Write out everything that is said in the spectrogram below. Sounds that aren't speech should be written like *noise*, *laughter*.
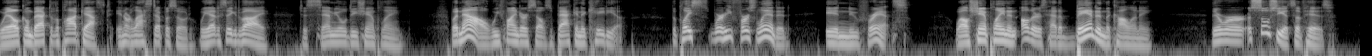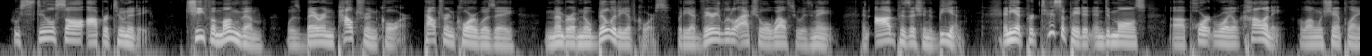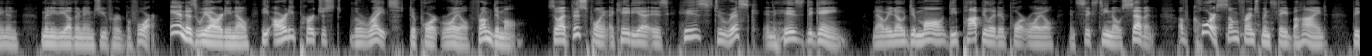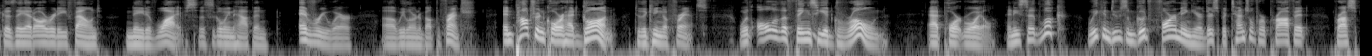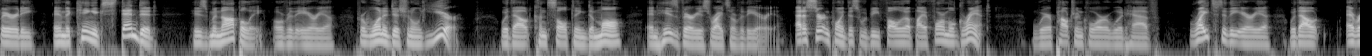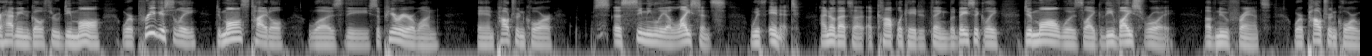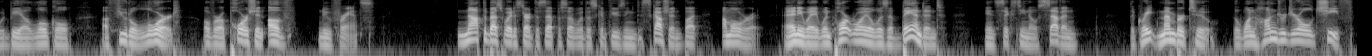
Welcome back to the podcast. In our last episode, we had to say goodbye to Samuel de Champlain. But now we find ourselves back in Acadia, the place where he first landed in New France. While Champlain and others had abandoned the colony, there were associates of his who still saw opportunity. Chief among them was Baron Poutrincourt. Poutrincourt was a member of nobility, of course, but he had very little actual wealth to his name, an odd position to be in. And he had participated in De Monts' uh, Port Royal colony, along with Champlain and many of the other names you've heard before. And as we already know, he already purchased the rights to Port Royal from De Monts. So at this point, Acadia is his to risk and his to gain. Now we know De Monts depopulated Port Royal in 1607. Of course, some Frenchmen stayed behind because they had already found native wives. This is going to happen everywhere uh, we learn about the French. And Poutrincourt had gone to the King of France with all of the things he had grown at Port Royal. And he said, Look, we can do some good farming here. There's potential for profit, prosperity. And the king extended his monopoly over the area for one additional year without consulting De Monts and his various rights over the area. At a certain point, this would be followed up by a formal grant where Poutrincourt would have rights to the area without ever having to go through De Monts, where previously De Monts' title was the superior one and Poutrincourt uh, seemingly a license within it. I know that's a, a complicated thing, but basically, De Monts was like the viceroy of New France, where Poutrincourt would be a local, a feudal lord over a portion of New France. Not the best way to start this episode with this confusing discussion, but I'm over it. Anyway, when Port Royal was abandoned in 1607, the great Membertou, the 100 year old chief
